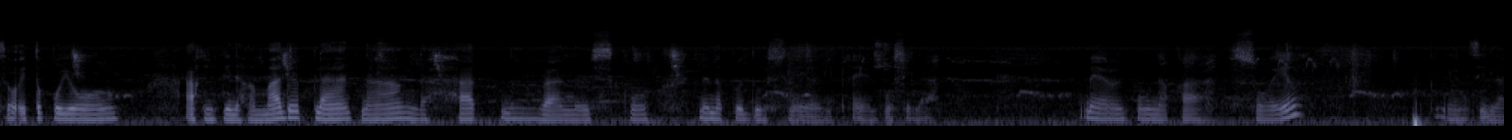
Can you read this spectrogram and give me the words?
So, ito po yung aking pinaka mother plant ng lahat ng runners ko na na-produce ngayon. Ayan po sila. Meron pong naka-soil. Ayan sila.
